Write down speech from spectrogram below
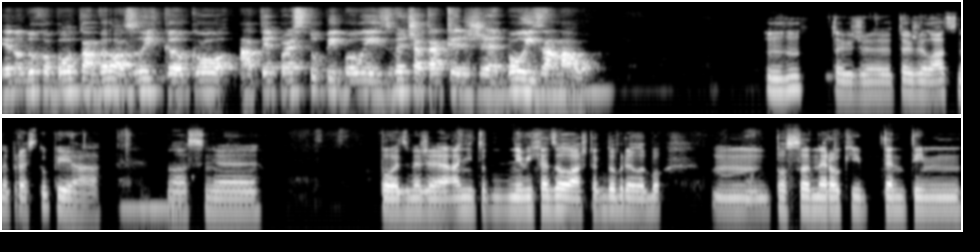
jednoducho bol tam veľa zlých krokov a tie prestupy boli zväčša také, že boli za malo. Mhm takže, takže lacné prestupy a vlastne povedzme, že ani to nevychádzalo až tak dobre, lebo mm, posledné roky ten tým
